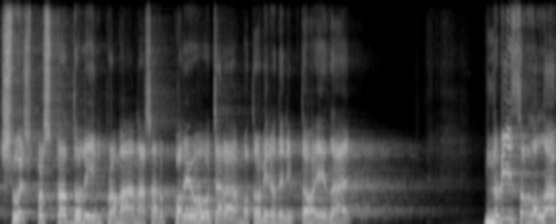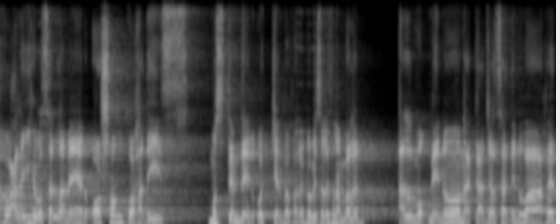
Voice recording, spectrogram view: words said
সুস্পষ্ট দলিল, প্রমাণ আসার পরেও যারা লিপ্ত হয়ে যায়। নবী সাল্লাল্লাহু আলাইহি অসংখ্য হাদিস মুসলিমদের ঐক্যের ব্যাপারে। নবী সাল্লাল্লাহু বলেন, আল মুমিনুনা কাজাসাদিন ওয়াহিদ।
